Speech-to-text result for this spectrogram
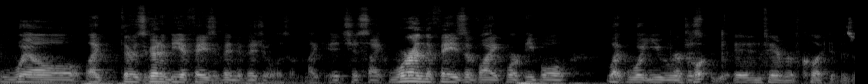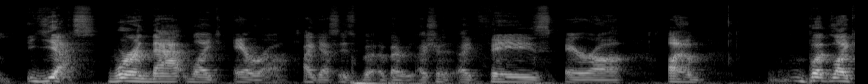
will like there's going to be a phase of individualism. Like it's just like we're in the phase of like where people like what you were just in favor of collectivism. Yes, we're in that like era. I guess is a better. I shouldn't like phase era. Um, but like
